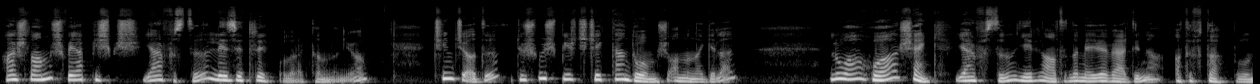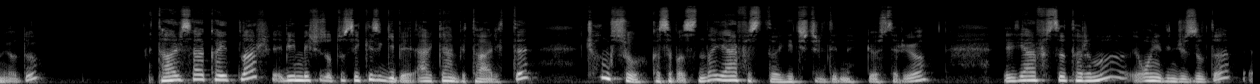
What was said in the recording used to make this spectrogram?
haşlanmış veya pişmiş yer fıstığı lezzetli olarak tanımlanıyor. Çince adı düşmüş bir çiçekten doğmuş anlamına gelen Lua Hua Sheng yer fıstığının yerin altında meyve verdiğini atıfta bulunuyordu. Tarihsel kayıtlar 1538 gibi erken bir tarihte Changsu kasabasında yer fıstığı yetiştirildiğini gösteriyor. E, yer fıstığı tarımı 17. yüzyılda e,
